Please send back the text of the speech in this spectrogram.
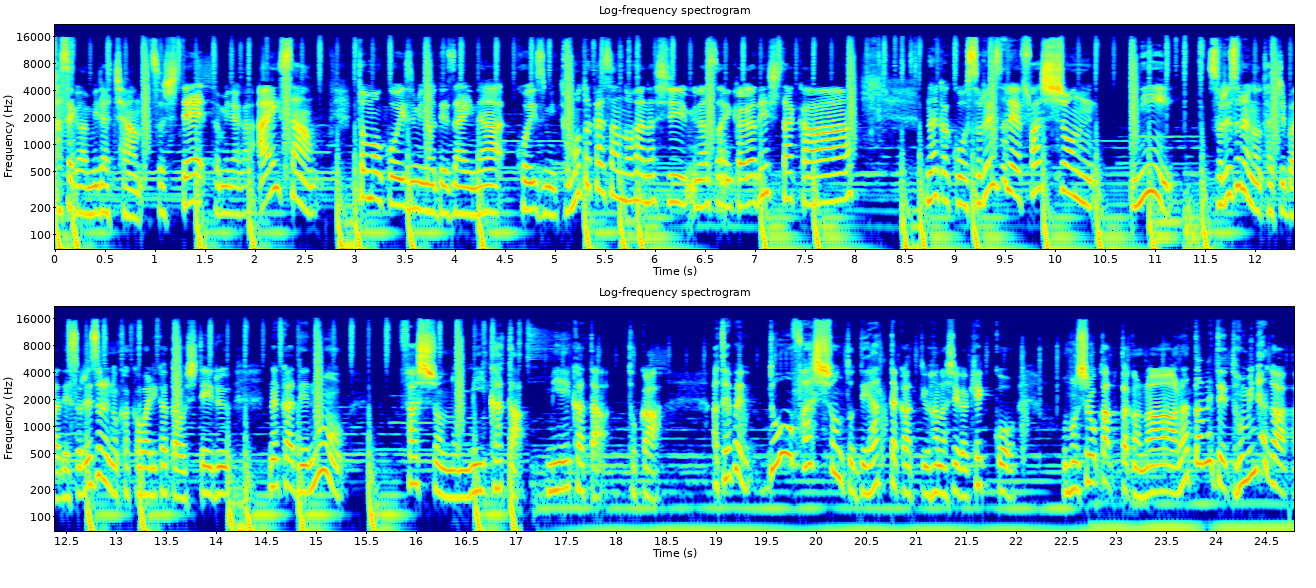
長谷川ミラちゃんそして富永愛さん。友小泉のデザイナー。小泉智隆さんのお話。皆さんいかがでしたか？なんかこうそれぞれファッションにそれぞれの立場でそれぞれの関わり方をしている中でのファッションの見方見え方とかあとやっぱりどうファッションと出会ったかっていう話が結構面白かったかな。改めて富永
